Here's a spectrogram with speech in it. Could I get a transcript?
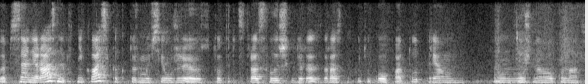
описания разные, это не классика, которую мы все уже 130 раз слышали из разных утюгов, а тут прям ну, нужно окунаться.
